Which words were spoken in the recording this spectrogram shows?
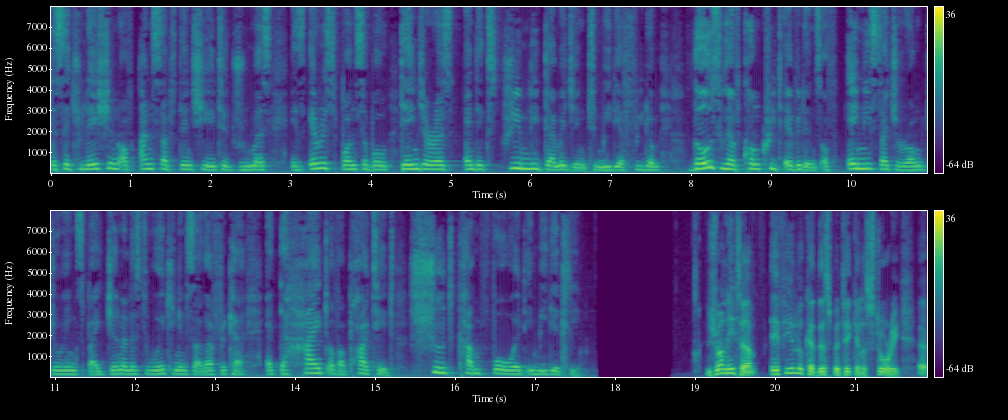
the circulation of unsubstantiated rumors is irresponsible, dangerous, and extremely damaging to media freedom. Those who have concrete evidence of any such wrongdoings by journalists working in South Africa at the height of apartheid should come forward immediately. Juanita, if you look at this particular story, uh,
